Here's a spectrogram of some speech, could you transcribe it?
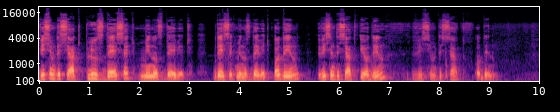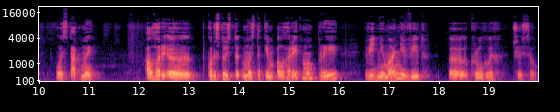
80 плюс 10 мінус 9. 10 мінус 9 – 1. 80 і 1 – 81. Ось так ми алгори... е, користуємось таким алгоритмом при відніманні від е, круглих чисел.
